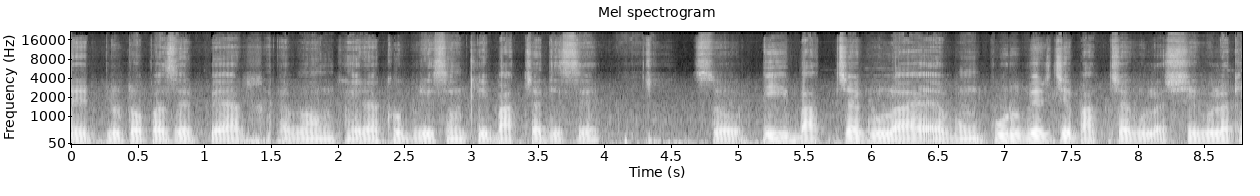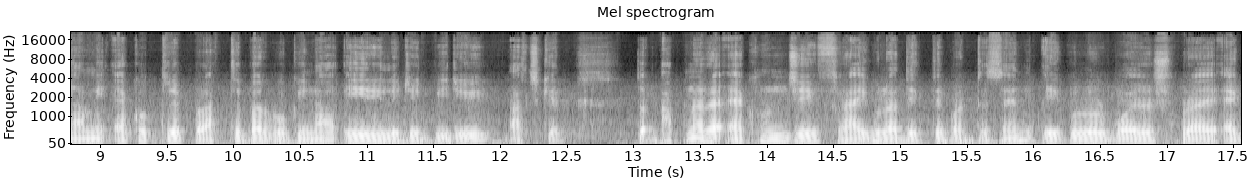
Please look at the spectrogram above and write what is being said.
রেড ব্লু টপাসের পেয়ার এবং এরা খুব রিসেন্টলি বাচ্চা দিছে। সো এই বাচ্চাগুলা এবং পূর্বের যে বাচ্চাগুলা, সেগুলাকে আমি একত্রে রাখতে পারব কি না এই রিলেটেড ভিডিওই আজকের। তো আপনারা এখন যে ফ্রাইগুলা দেখতে পারতেছেন, এগুলোর বয়স প্রায় এক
